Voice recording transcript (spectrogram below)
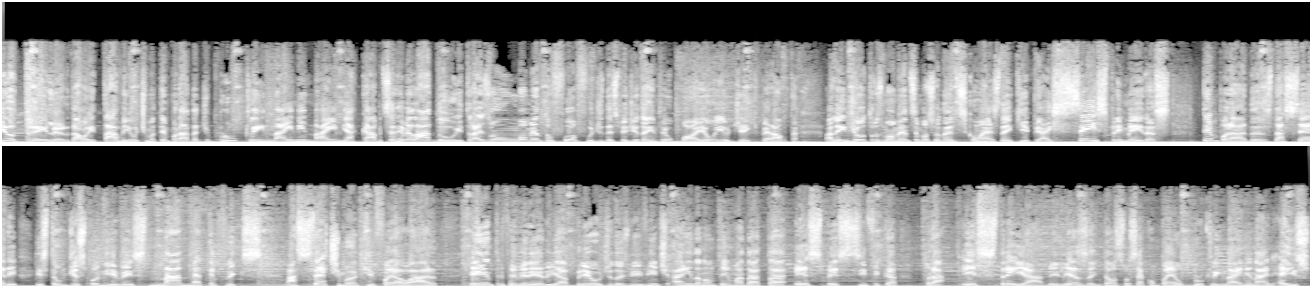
E o trailer da oitava e última temporada de Brooklyn Nine-Nine acaba de ser revelado e traz um momento fofo de despedida entre o Boyle e o Jake Peralta, além de outros momentos emocionantes com o resto da equipe. As seis primeiras temporadas da série estão disponíveis na Netflix. A sétima, que foi ao ar entre fevereiro e abril de 2020, ainda não tem uma data específica para estrear, beleza? Então, se você acompanha o Brooklyn Nine-Nine, é isso.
